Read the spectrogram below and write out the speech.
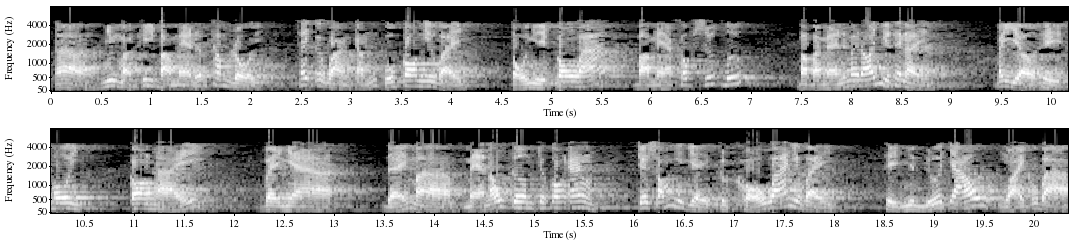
À, nhưng mà khi bà mẹ đến thăm rồi thấy cái hoàn cảnh của con như vậy tội nghiệp con quá bà mẹ khóc sướt mướt. Bà bà mẹ mới nói như thế này bây giờ thì thôi, con hãy về nhà để mà mẹ nấu cơm cho con ăn. Chứ sống như vậy, cực khổ quá như vậy, thì nhìn đứa cháu ngoại của bà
